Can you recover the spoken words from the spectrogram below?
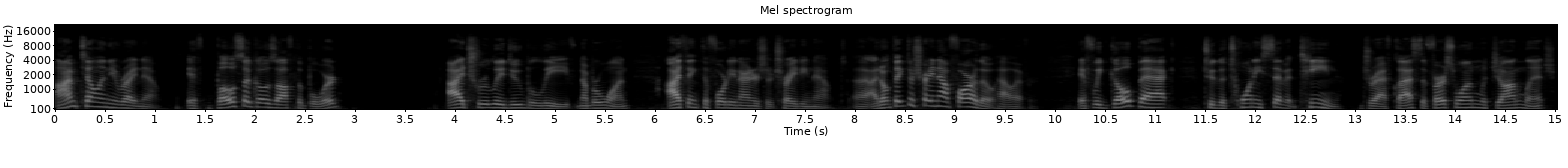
I'm telling you right now, if Bosa goes off the board, I truly do believe, number one, I think the 49ers are trading out. Uh, I don't think they're trading out far, though, however. If we go back to the 2017 draft class, the first one with John Lynch,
